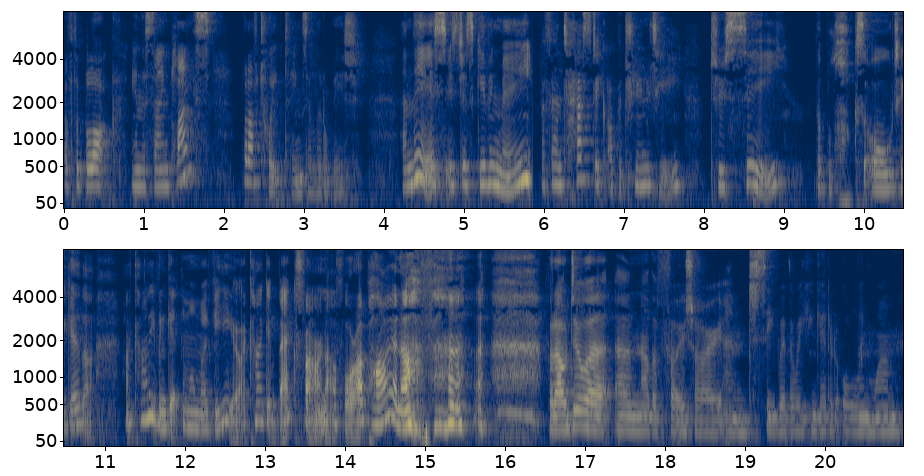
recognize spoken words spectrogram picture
of the block in the same place, but I've tweaked things a little bit. And this is just giving me a fantastic opportunity to see the blocks all together. I can't even get them on my video. I can't get back far enough or up high enough. but I'll do a, another photo and see whether we can get it all in one.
